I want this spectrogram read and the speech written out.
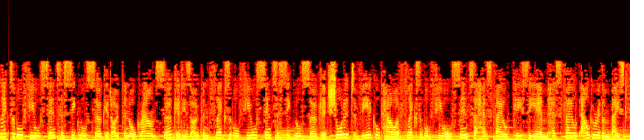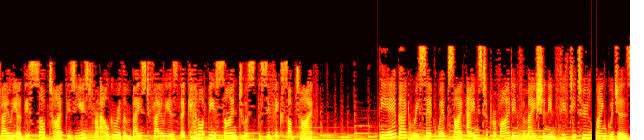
Flexible fuel sensor signal circuit open or ground circuit is open Flexible fuel sensor signal circuit shorted to vehicle power Flexible fuel sensor has failed PCM has failed Algorithm-based failure This subtype is used for algorithm-based failures that cannot be assigned to a specific subtype. The Airbag Reset website aims to provide information in 52 languages.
